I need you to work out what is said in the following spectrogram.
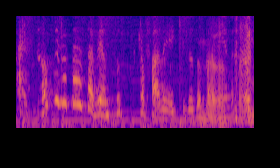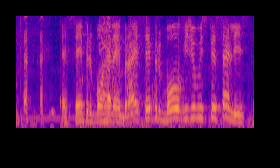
Ah, então você já tá sabendo tudo que eu falei aqui da dopamina. Não, é, é sempre bom relembrar e é sempre bom ouvir de um especialista.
